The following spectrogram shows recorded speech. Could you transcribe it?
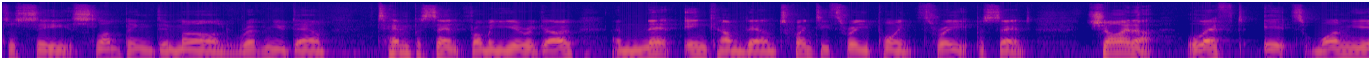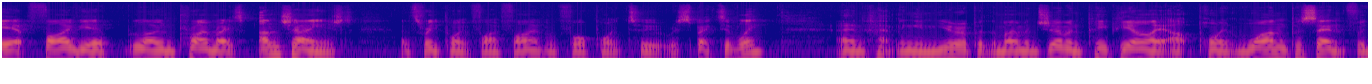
to see slumping demand, revenue down 10% from a year ago, and net income down 23.3%. China left its one year, five year loan prime rates unchanged at 3.55 and 4.2 respectively. And happening in Europe at the moment, German PPI up 0.1% for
